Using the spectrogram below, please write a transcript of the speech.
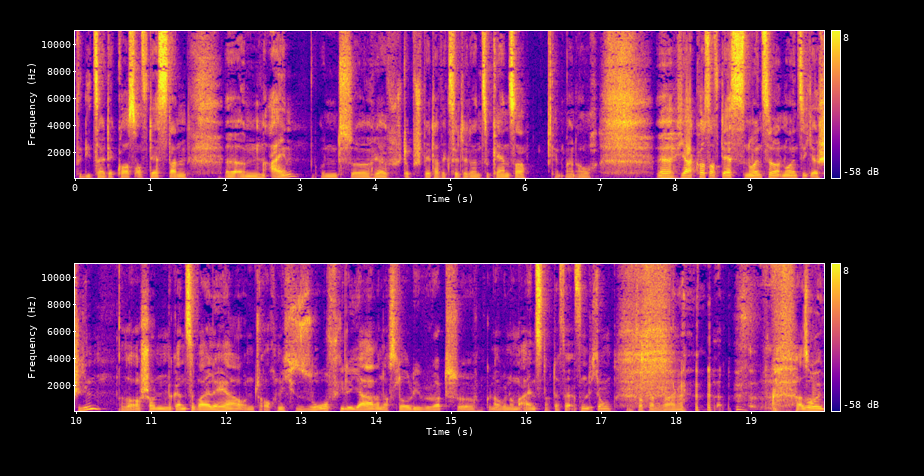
für die Zeit der Course of Death dann äh, ähm, ein. Und äh, ja, ich glaube, später wechselte er dann zu Cancer. Kennt man auch. Äh, ja, Cost of Death 1990 erschienen, also auch schon eine ganze Weile her und auch nicht so viele Jahre nach Slowly Rot, äh, genau genommen eins nach der Veröffentlichung. Ich sagen. also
